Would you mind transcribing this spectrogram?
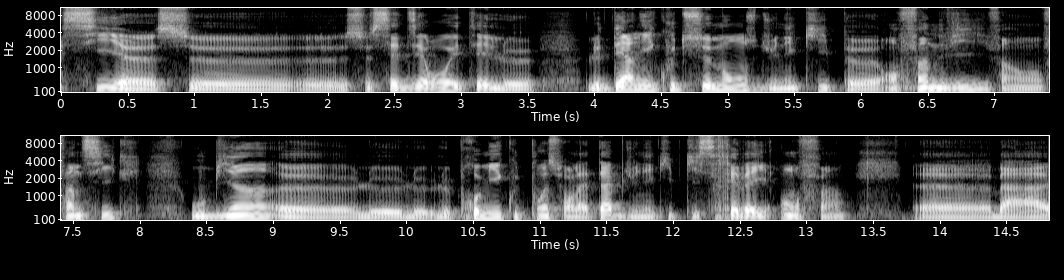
si euh, ce, ce 7-0 était le, dernier coup de semonce d'une équipe euh, en fin de vie, enfin en fin de cycle, ou bien euh, le, premier coup de poing sur la table d'une équipe qui se réveille enfin. Bah,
